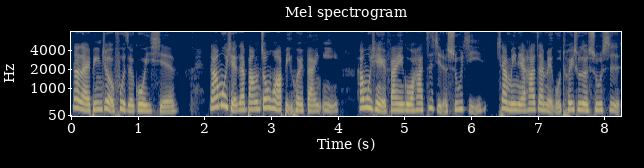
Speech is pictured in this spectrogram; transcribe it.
那来宾就有负责过一些。那他目前在帮中华笔会翻译，他目前也翻译过他自己的书籍，像明年他在美国推出的书是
